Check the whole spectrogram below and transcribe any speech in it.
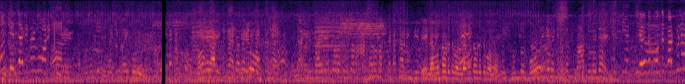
সত্যি জাকির ভাইয়ের বউ অনেক সুন্দর। এটা কার বউ? বাইরে তো শুনলাম আঠারো লাখ টাকা কাবিন দিয়ে এই লেমনটা উঠাতে বলো লেমনটা উঠাতে বলো এই সুন্দর বউ দেখে নাকি সেটা না চলে যায় সেটা তো বলতে পারব না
